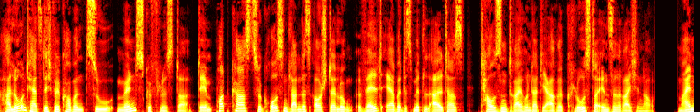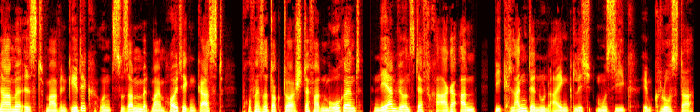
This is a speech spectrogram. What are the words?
Hallo und herzlich willkommen zu Mönchsgeflüster, dem Podcast zur großen Landesausstellung Welterbe des Mittelalters 1300 Jahre Klosterinsel Reichenau. Mein Name ist Marvin Gedig und zusammen mit meinem heutigen Gast, Professor Dr. Stefan Morent, nähern wir uns der Frage an, wie klang denn nun eigentlich Musik im Kloster?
